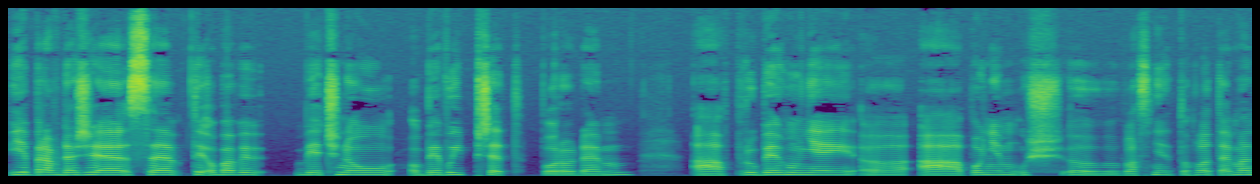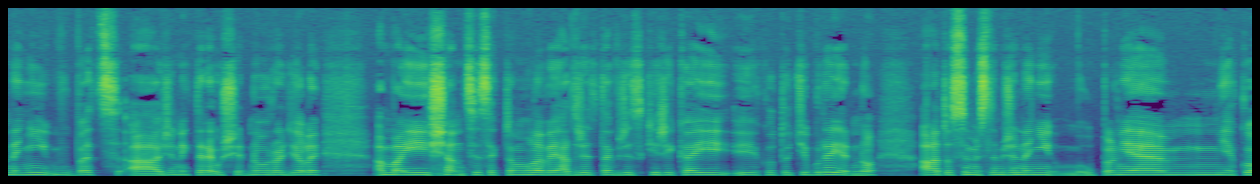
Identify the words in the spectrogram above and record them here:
Je pravda, že se ty obavy většinou objevují před porodem a v průběhu něj eh, a po něm už eh, vlastně tohle téma není vůbec a ženy, které už jednou rodily a mají šanci se k tomuhle vyjádřit, tak vždycky říkají, jako to ti bude jedno, ale to si myslím, že není úplně mm, jako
